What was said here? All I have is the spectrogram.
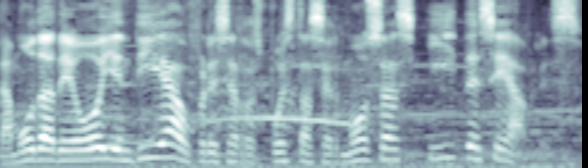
La moda de hoy en día ofrece respuestas hermosas y deseables.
